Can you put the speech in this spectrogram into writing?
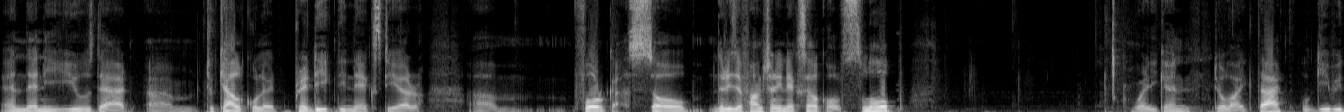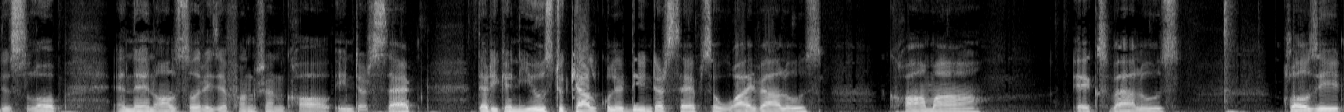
and then you use that um, to calculate, predict the next year um, forecast. So there is a function in Excel called slope, where you can do like that. Will give you the slope, and then also there is a function called intercept that you can use to calculate the intercept. So y values comma x values close it.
